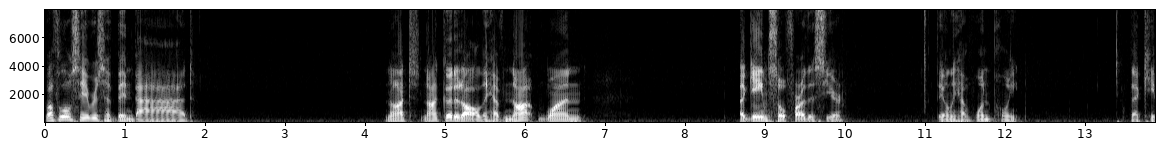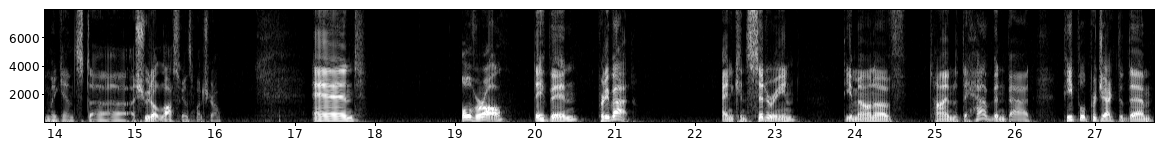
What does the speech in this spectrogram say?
Buffalo Sabres have been bad. Not not good at all. They have not won a game so far this year. They only have one point. That came against uh, a shootout loss against Montreal. And overall, they've been pretty bad. And considering the amount of time that they have been bad, people projected them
